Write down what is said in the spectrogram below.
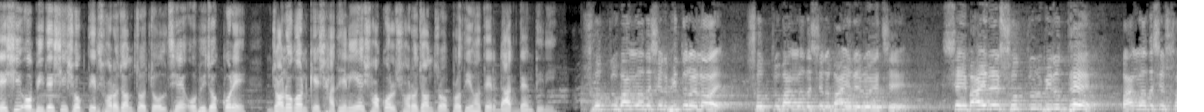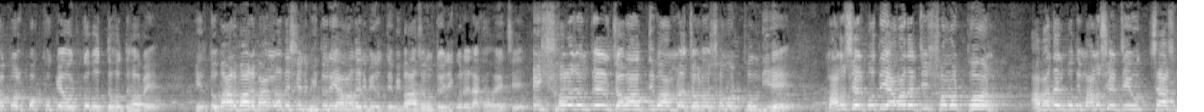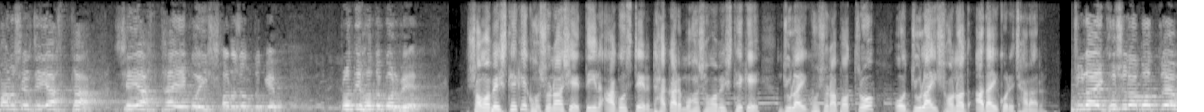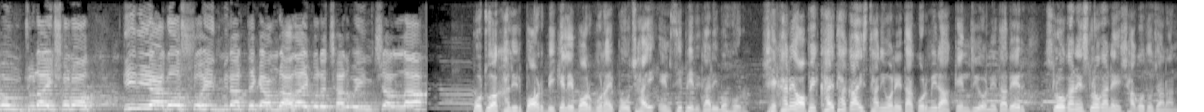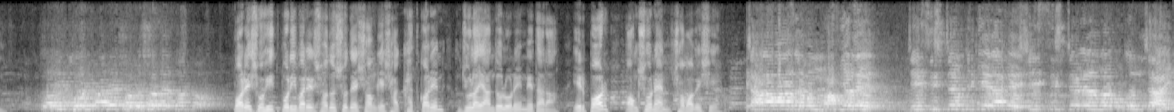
দেশি ও বিদেশি শক্তির ষড়যন্ত্র চলছে অভিযোগ করে জনগণকে সাথে নিয়ে সকল ষড়যন্ত্র প্রতিহতের ডাক দেন তিনি। শত্রু বাংলাদেশের ভিতরে নয় শত্রু বাংলাদেশের বাইরে রয়েছে। সেই বাইরের শত্রুর বিরুদ্ধে বাংলাদেশের সকল পক্ষকে ঐক্যবদ্ধ হতে হবে। কিন্তু বারবার বাংলাদেশের ভিতরে আমাদের বিরুদ্ধে বিভাজন তৈরি করে রাখা হয়েছে। এই ষড়যন্ত্রের জবাব দিব আমরা জনসমর্থন দিয়ে। মানুষের প্রতি আমাদের যে সমর্থন আমাদের প্রতি মানুষের যে উচ্ছ্বাস মানুষের যে আস্থা সেই আস্থা একই ষড়যন্ত্রকে প্রতিহত করবে। সমাবেশ থেকে ঘোষণা আসে তিন আগস্টের ঢাকার মহাসমাবেশ থেকে জুলাই ঘোষণাপত্র ও জুলাই সনদ আদায় করে ছাড়ার। জুলাই ঘোষণাপত্র এবং জুলাই সনদ তিনই আগস্ট শহীদ মিনার থেকে আমরা আদায় করে ছাড়বো ইনশাল্লাহ পটুয়াখালীর পর বিকেলে বরগুনায় পৌঁছায় এনসিপির গাড়িবহর সেখানে অপেক্ষায় থাকা স্থানীয় নেতাকর্মীরা কেন্দ্রীয় নেতাদের স্লোগানে স্লোগানে স্বাগত জানান। পরে শহীদ পরিবারের সদস্যদের সঙ্গে সাক্ষাৎ করেন জুলাই আন্দোলনের নেতারা। এরপর অংশ নেন সমাবেশে। এবং মাফিয়াদের যে সিস্টেম টিকিয়ে রাখে সেই সিস্টেমের আমরা পতন চাই।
